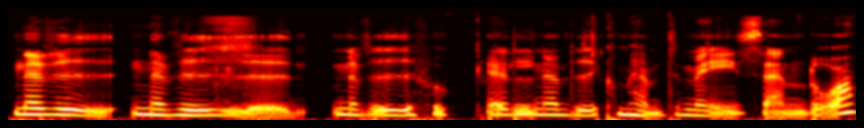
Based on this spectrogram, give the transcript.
när vi, när vi, när vi, eller när vi kom hem till mig sen då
